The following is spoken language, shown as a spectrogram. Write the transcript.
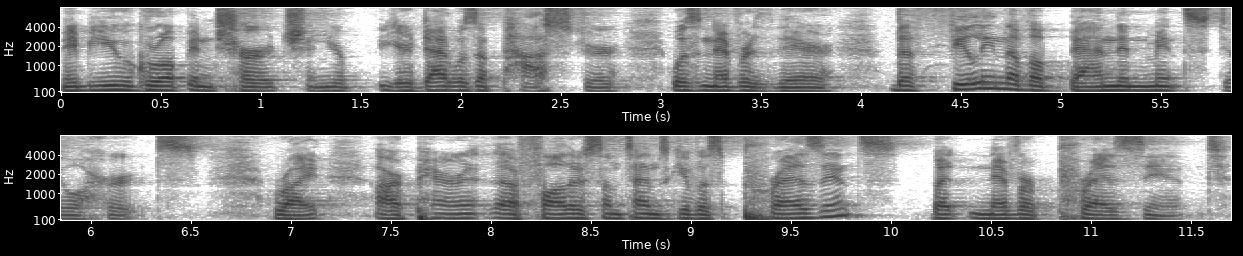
maybe you grew up in church and your, your dad was a pastor, was never there. The feeling of abandonment still hurts, right? Our parent, our fathers sometimes give us presents, but never present,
